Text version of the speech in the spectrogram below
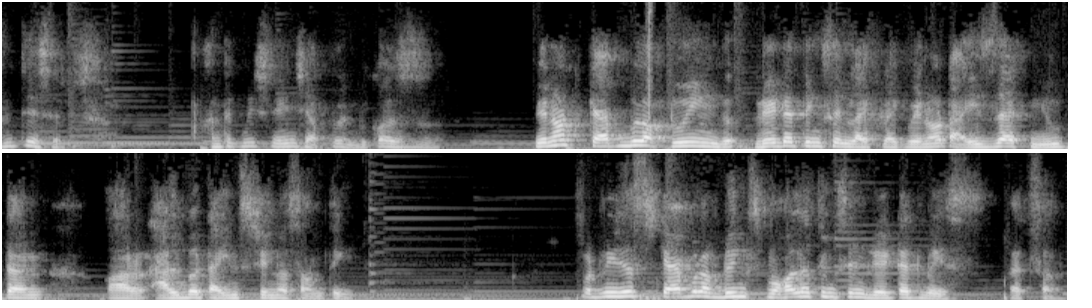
అంతే సార్. అంతకు మించి నేను చెప్పలేను. బికాస్ వీఆర్ నాట్ క్యాపబుల్ ఆఫ్ డూయింగ్ గ్రేటర్ థింగ్స్ ఇన్ లైఫ్ లైక్ వీఆర్ నాట్ ఐజాక్ న్యూటన్ ఆర్ ఆల్బర్ట్ ఐన్స్టీన్ ఆర్ సంథింగ్ బట్ వీ జస్ట్ క్యాపబుల్ ఆఫ్ డూయింగ్ స్మాలర్ థింగ్స్ ఇన్ గ్రేటర్ వేస్ దట్స్ ఆల్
